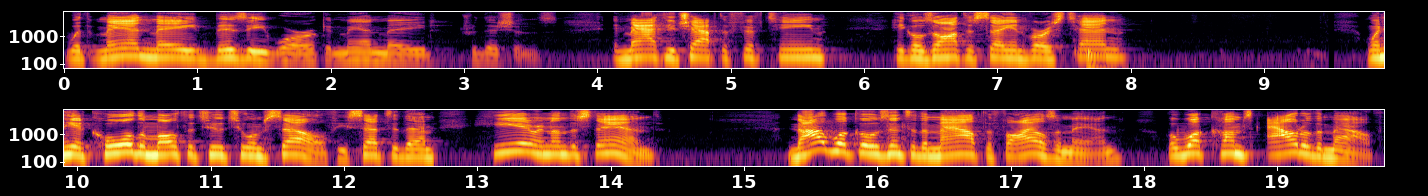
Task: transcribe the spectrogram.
with man made busy work and man made traditions. In Matthew chapter 15, he goes on to say in verse 10 When he had called the multitude to himself, he said to them, Hear and understand. Not what goes into the mouth defiles a man, but what comes out of the mouth,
